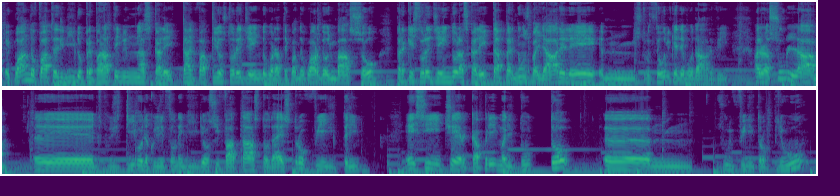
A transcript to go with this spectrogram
E quando fate il video preparatevi una scaletta infatti lo sto leggendo guardate quando guardo in basso perché sto leggendo la scaletta per non sbagliare le um, istruzioni che devo darvi. Allora sulla eh, dispositivo di acquisizione video si fa tasto destro filtri e si cerca prima di tutto ehm, sul filtro più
